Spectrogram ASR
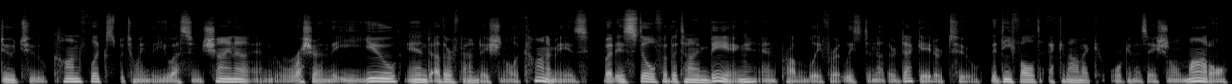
due to conflicts between the US and China and Russia and the EU and other foundational economies, but is still for the time being, and probably for at least another decade or two, the default economic organizational model,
